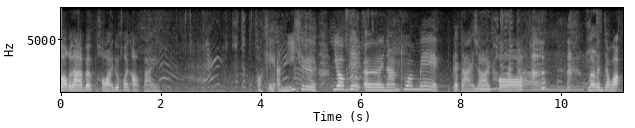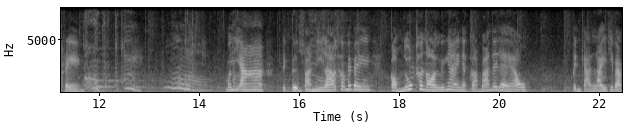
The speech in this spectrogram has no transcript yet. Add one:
บอกลาแบบขอให้ทุกคนออกไป โอเค อันนี้คือ โยกเยกเอ่ยน้ำท่วมเมฆกระต่ายลอยคอ มาเป็นจังหวะเพลงมาริอาดึกดื่นป่านนี้แล้ว เธอไม่ไปกล่อมลูกเธอนอนหรือไงเนี่ยกลับบ้านได้แล้ว เป็นการไล่ที่แบบ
